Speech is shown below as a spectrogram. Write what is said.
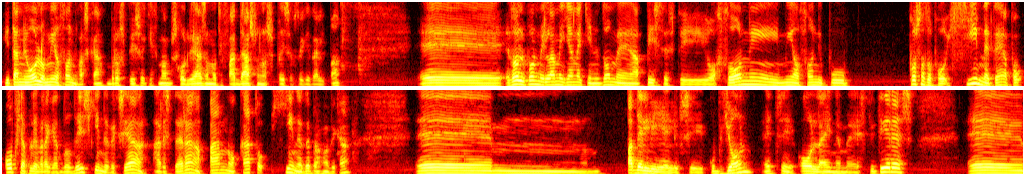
Ήταν όλο μία οθόνη βασικά, μπρος πίσω και θυμάμαι που σχολιάζαμε ότι φαντάσου να σου πέσει αυτό κτλ. Ε, εδώ λοιπόν μιλάμε για ένα κινητό με απίστευτη οθόνη, μία οθόνη που, πώς να το πω, χύνεται από όποια πλευρά και να το δεις, χύνεται δεξιά, αριστερά, πάνω, κάτω, χύνεται πραγματικά. Ε, παντελή έλλειψη κουμπιών, έτσι, όλα είναι με αισθητήρες. Ε,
